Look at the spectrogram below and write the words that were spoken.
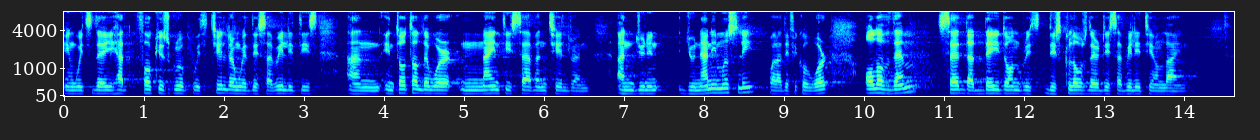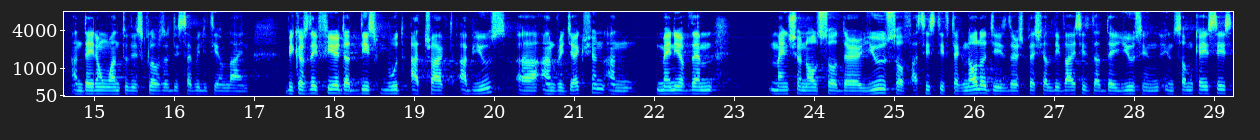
in which they had focus group with children with disabilities, and in total there were 97 children. And unanimously, what a difficult word, all of them said that they don't disclose their disability online. And they don't want to disclose their disability online because they fear that this would attract abuse uh, and rejection. And many of them mention also their use of assistive technologies, their special devices that they use in, in some cases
